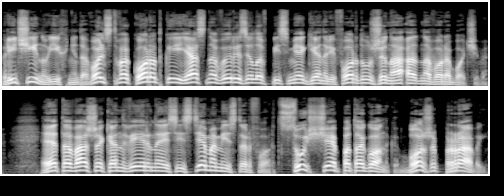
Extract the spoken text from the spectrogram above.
Причину их недовольства коротко и ясно выразила в письме Генри Форду жена одного рабочего. «Это ваша конвейерная система, мистер Форд, сущая патагонка, боже правый.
